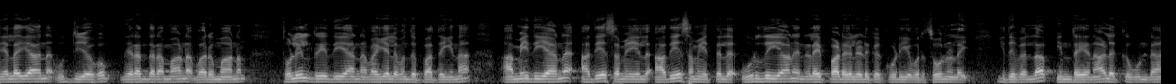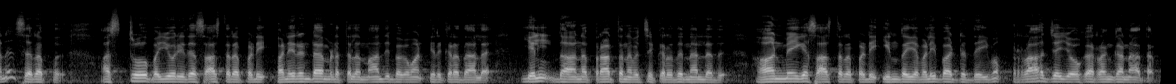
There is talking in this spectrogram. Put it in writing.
நிலையான உத்தியோகம் நிரந்தரமான வருமானம் தொழில் ரீதியான வகையில் வந்து பார்த்திங்கன்னா அமைதியான அதே சமையல் அதே சமயத்தில் உறுதியான நிலைப்பாடுகள் எடுக்கக்கூடிய ஒரு சூழ்நிலை. இதுவெல்லாம் இன்றைய நாளுக்கு உண்டான சிறப்பு. அஸ்ட்ரோ பயோரித சாஸ்திரப்படி பன்னிரெண்டாம் இடத்துல மாந்தி பகவான் இருக்கிறதால எல் தான பிரார்த்தனை வச்சுக்கிறது நல்லது. ஆன்மீக சாஸ்திரப்படி இன்றைய வழிபாட்டு தெய்வம் ராஜயோக ரங்கநாதர்.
